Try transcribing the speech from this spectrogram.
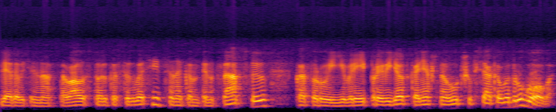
следовательно, оставалось только согласиться на компенсацию, которую еврей проведет, конечно, лучше всякого другого,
